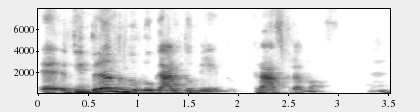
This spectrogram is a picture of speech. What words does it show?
é, vibrando no lugar do medo, traz para nós. Né?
